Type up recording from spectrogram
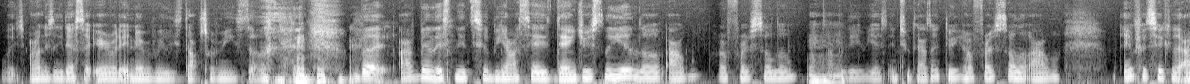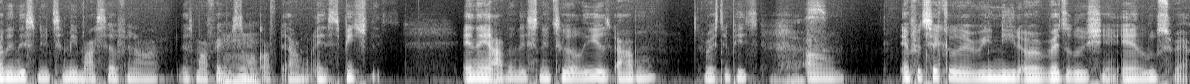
which honestly that's an era that never really stops for me. So, but I've been listening to Beyonce's "Dangerously in Love" album, her first solo, mm-hmm. I believe, yes, in 2003, her first solo album. In particular, I've been listening to "Me, Myself, and I." That's my favorite mm-hmm. song off the album, and "Speechless." And then I've been listening to Aaliyah's album, "Rest in Peace." Yes. Um, in particular, "We Need a Resolution" and "Loose Rap."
